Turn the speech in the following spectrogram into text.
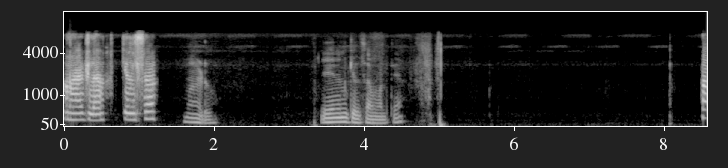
ಮಾಡ್ಲಾ ಕೆಲಸ? ಮಾಡು. ಏನೇನು ಕೆಲಸ ಮಾಡ್ತೀಯ? ಹಾ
